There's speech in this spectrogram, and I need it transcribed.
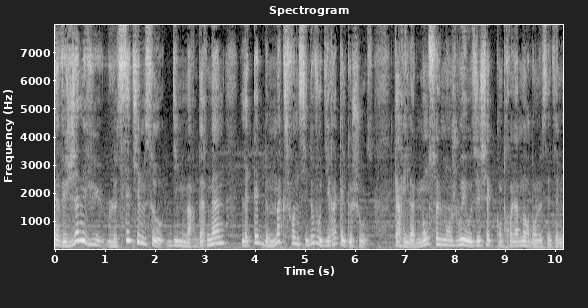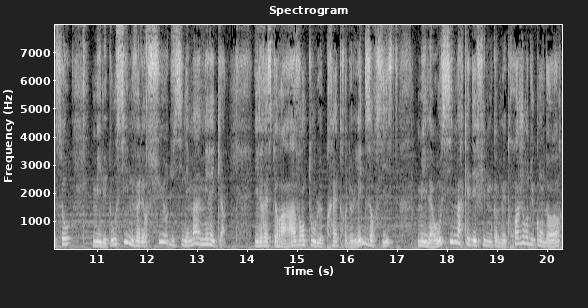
n'avez jamais vu le septième saut d'Ingmar Bergman, la tête de Max von Sydow vous dira quelque chose. Car il a non seulement joué aux échecs contre la mort dans le septième saut, mais il est aussi une valeur sûre du cinéma américain. Il restera avant tout le prêtre de l'exorciste, mais il a aussi marqué des films comme Les Trois Jours du Condor,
